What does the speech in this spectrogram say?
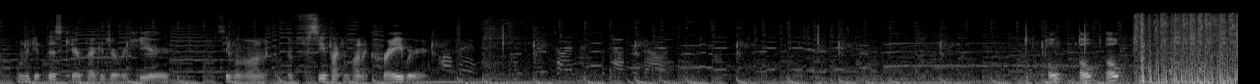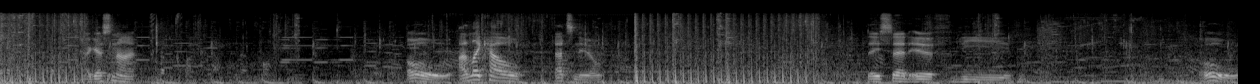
I want to get this care package over here. See if I can find, see if I can find a Kraber. Oh, oh, oh. I guess not. Oh, I like how... That's new. They said if the... Oh.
